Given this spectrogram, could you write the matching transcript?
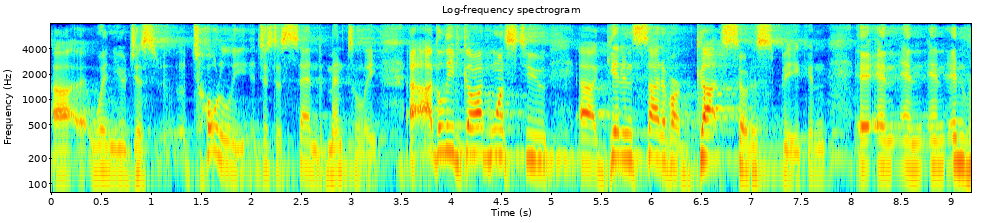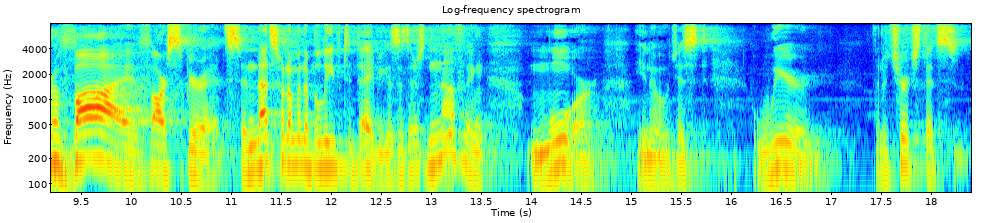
uh, when you just totally just ascend mentally. Uh, I believe God wants to uh, get inside of our guts, so to speak, and, and, and, and, and revive our spirits. And that's what I'm going to believe today because there's nothing more you know, just weird than a church that's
